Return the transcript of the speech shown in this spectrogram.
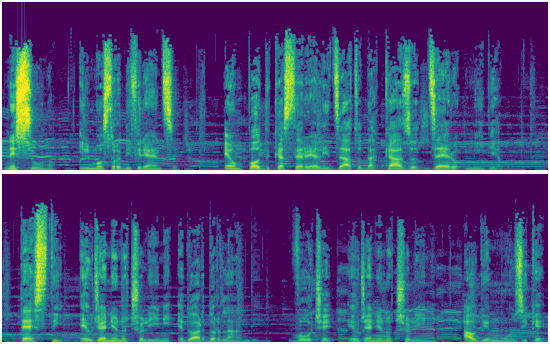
Nessuno, il mostro di Firenze, è un podcast realizzato da Caso Zero Media. Testi Eugenio Nocciolini, Edoardo Orlandi. Voce Eugenio Nocciolini, audio e musiche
